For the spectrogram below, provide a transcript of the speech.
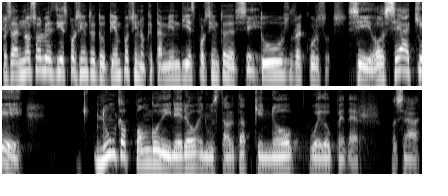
O sea, no solo es 10% de tu tiempo, sino que también 10% de tus recursos. Sí, o sea que nunca pongo dinero en un startup que no puedo perder. O sea,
